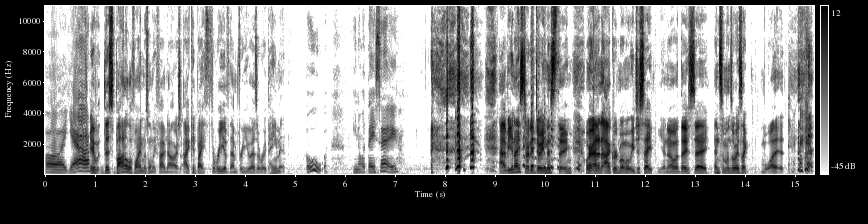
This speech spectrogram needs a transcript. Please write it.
Uh yeah. It, this bottle of wine was only $5. I could buy three of them for you as a repayment. Oh. You know what they say. Abby and I started doing this thing where at an awkward moment we just say, you know what they say. And someone's always like, what?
